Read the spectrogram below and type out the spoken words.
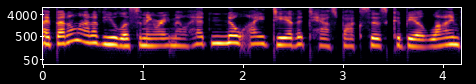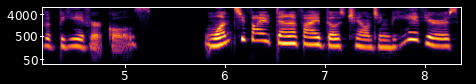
I bet a lot of you listening right now had no idea that task boxes could be aligned with behavior goals. Once you've identified those challenging behaviors,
